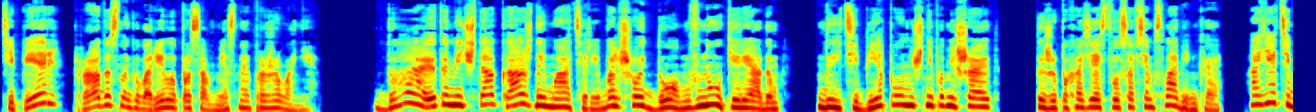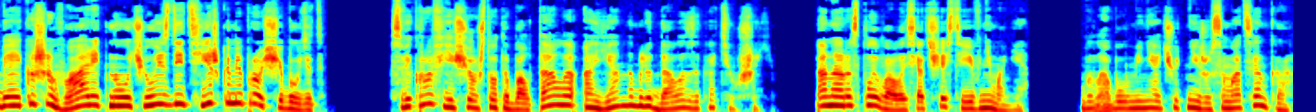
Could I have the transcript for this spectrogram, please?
теперь радостно говорила про совместное проживание. Да, это мечта каждой матери, большой дом, внуки рядом, да и тебе помощь не помешает. Ты же по хозяйству совсем слабенькая, а я тебя и кошеварить научу, и с детишками проще будет». Свекровь еще что-то болтала, а я наблюдала за Катюшей. Она расплывалась от счастья и внимания. Была бы у меня чуть ниже самооценка,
